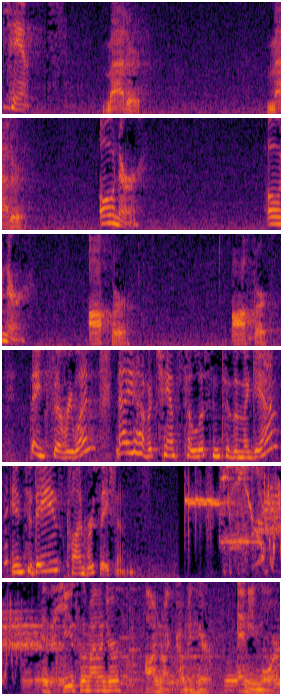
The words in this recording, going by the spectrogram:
Chance. Matter. Matter. Owner. Owner. Offer. Offer. Thanks, everyone. Now you have a chance to listen to them again in today's conversations. If he's the manager, I'm not coming here anymore.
